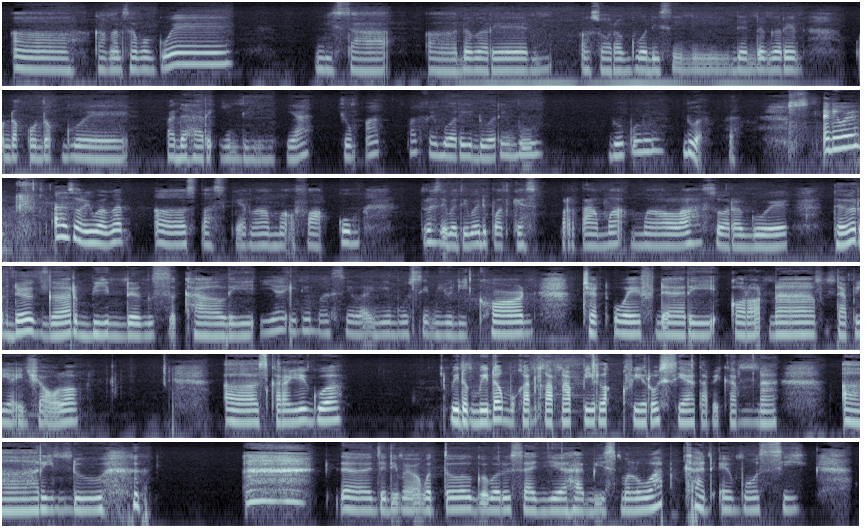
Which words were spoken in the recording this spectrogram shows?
uh, kangen sama gue bisa uh, dengerin uh, suara gue di sini dan dengerin undang-undang gue pada hari ini ya Jumat 4 Februari 2022 anyway uh, sorry banget uh, setelah sekian lama vakum terus tiba-tiba di podcast pertama malah suara gue terdengar bindeng sekali. Iya, ini masih lagi musim unicorn, third wave dari corona. Tapi ya insya Allah uh, sekarang ini gue bindeng-bindeng bukan karena pilek virus ya, tapi karena uh, rindu. uh, jadi memang betul gue baru saja habis meluapkan emosi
